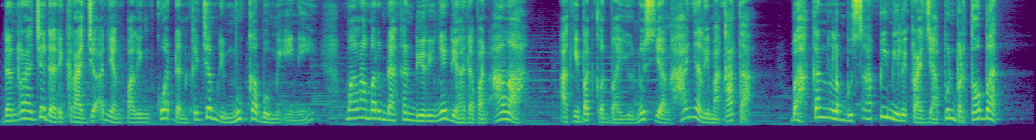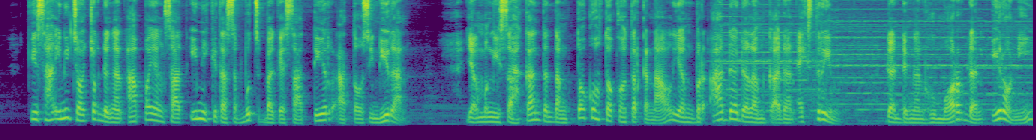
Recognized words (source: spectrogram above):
Dan raja dari kerajaan yang paling kuat dan kejam di muka bumi ini malah merendahkan dirinya di hadapan Allah akibat khotbah Yunus yang hanya lima kata. Bahkan lembu sapi milik raja pun bertobat. Kisah ini cocok dengan apa yang saat ini kita sebut sebagai satir atau sindiran yang mengisahkan tentang tokoh-tokoh terkenal yang berada dalam keadaan ekstrim. Dan dengan humor dan ironi,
